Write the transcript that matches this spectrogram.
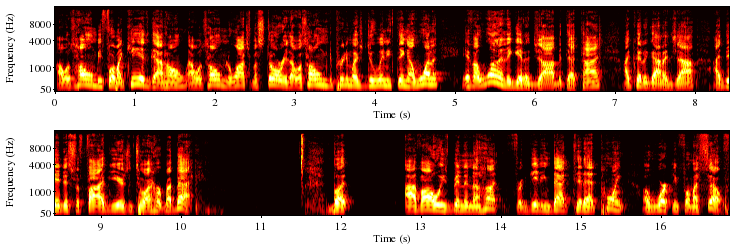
I was home before my kids got home. I was home to watch my stories. I was home to pretty much do anything I wanted. If I wanted to get a job at that time, I could have got a job. I did this for five years until I hurt my back. But I've always been in a hunt for getting back to that point of working for myself.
